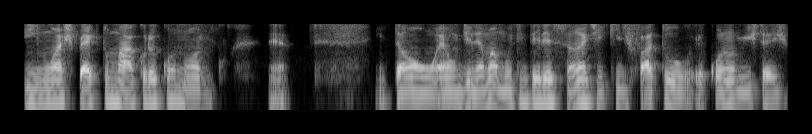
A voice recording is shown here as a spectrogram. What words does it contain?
em um aspecto macroeconômico, né? Então, é um dilema muito interessante que, de fato, economistas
